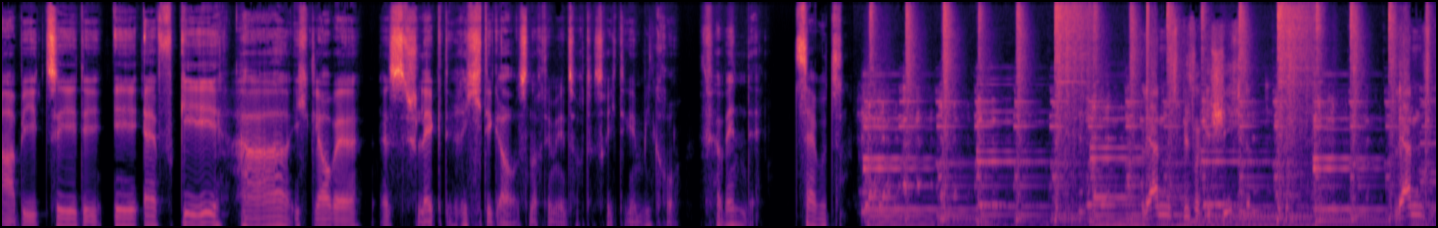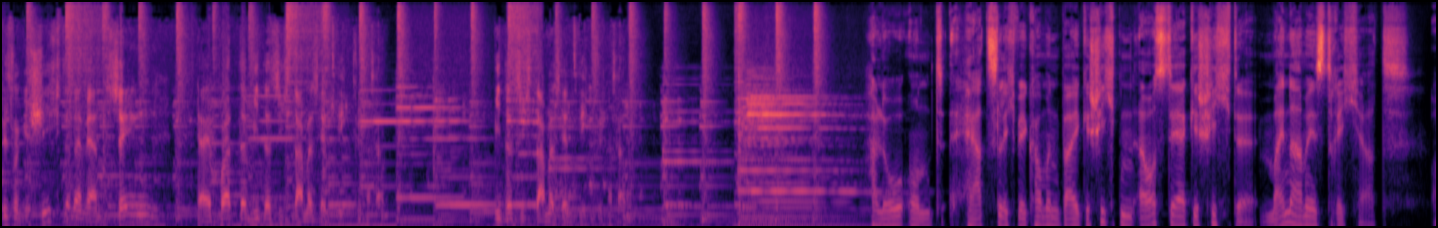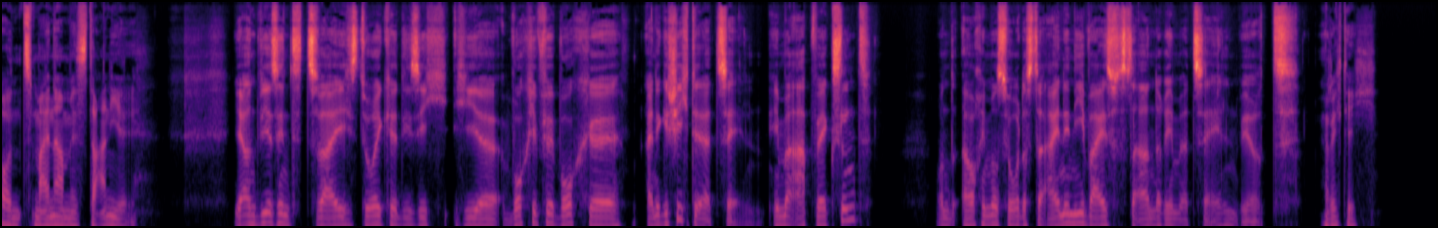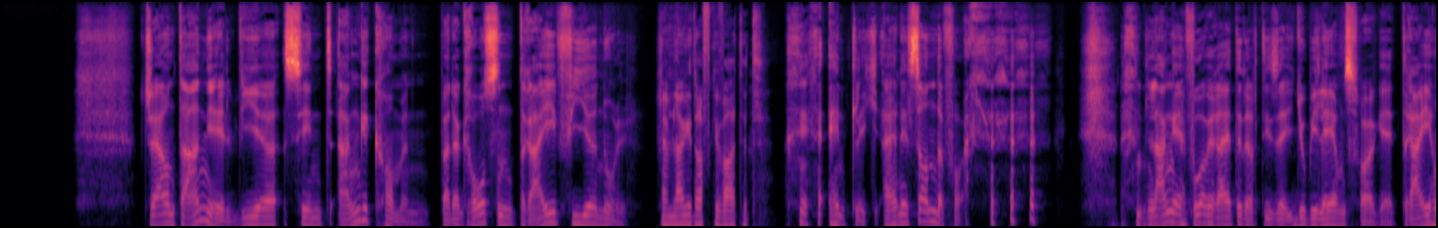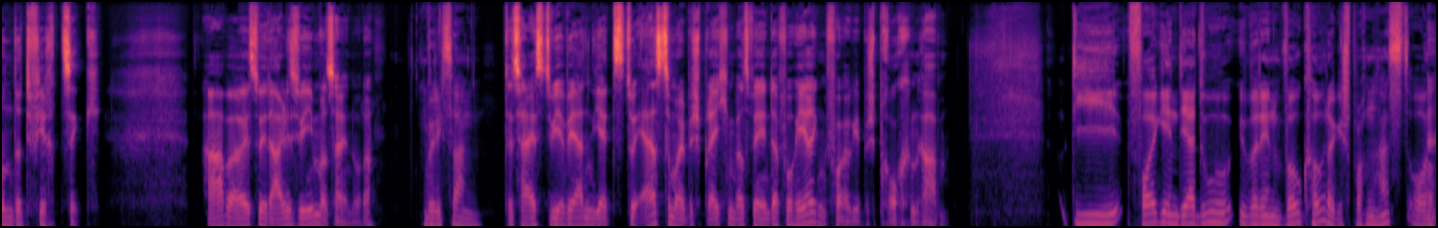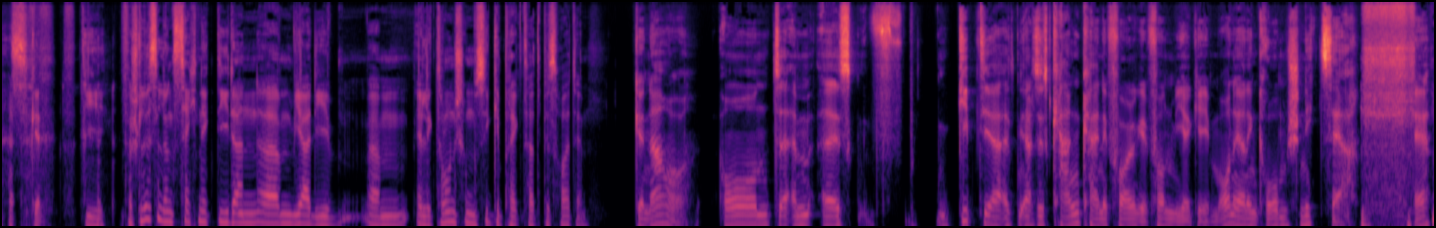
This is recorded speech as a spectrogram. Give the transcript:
A, B, C, D, E, F, G, H. Ich glaube, es schlägt richtig aus, nachdem ich jetzt auch das richtige Mikro verwende. Sehr gut. Lernen ein bisschen Geschichte. Lernen ein bisschen Geschichte, dann werden Sie sehen, der Reporter, wie das sich damals entwickelt hat. Wie das sich damals entwickelt hat. Hallo und herzlich willkommen bei Geschichten aus der Geschichte. Mein Name ist Richard. Und mein Name ist Daniel. Ja, und wir sind zwei Historiker, die sich hier Woche für Woche eine Geschichte erzählen. Immer abwechselnd und auch immer so, dass der eine nie weiß, was der andere ihm erzählen wird. Richtig. Ja, und Daniel, wir sind angekommen bei der großen 340. Wir haben lange drauf gewartet. Endlich, eine Sonderfolge. lange vorbereitet auf diese Jubiläumsfolge. 340. Aber es wird alles wie immer sein, oder? Würde ich sagen. Das heißt, wir werden jetzt zuerst einmal besprechen, was wir in der vorherigen Folge besprochen haben. Die Folge, in der du über den Vocoder gesprochen hast und genau. die Verschlüsselungstechnik, die dann ähm, ja die ähm, elektronische Musik geprägt hat bis heute. Genau. Und ähm, es gibt ja, also es kann keine Folge von mir geben, ohne einen groben Schnitzer.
